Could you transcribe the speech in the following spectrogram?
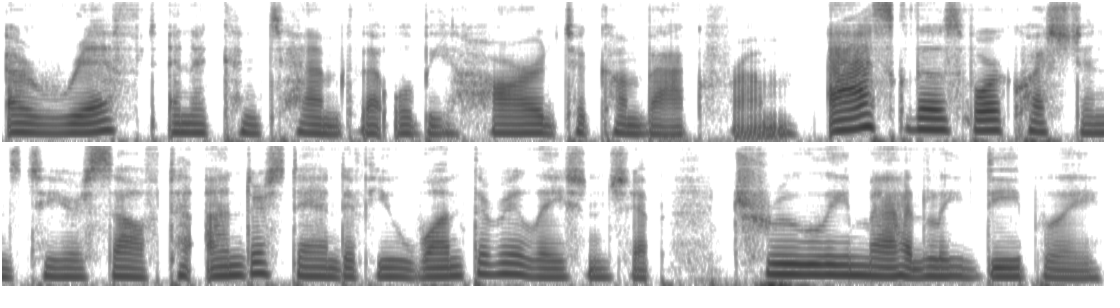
a rift and a contempt that will be hard to come back from. Ask those four questions to yourself to understand if you want the relationship truly, madly, deeply.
